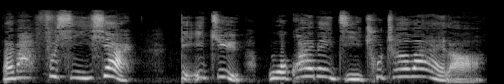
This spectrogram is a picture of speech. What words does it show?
来吧，复习一下。第一句，我快被挤出车外了。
